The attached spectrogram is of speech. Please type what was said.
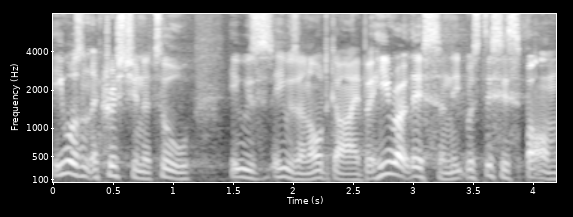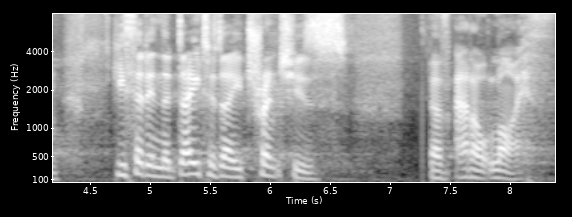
He wasn't a Christian at all. He was, he was an odd guy, but he wrote this, and it was, this is spot on. He said, In the day to day trenches of adult life,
